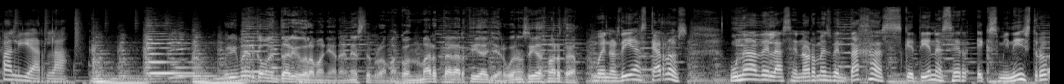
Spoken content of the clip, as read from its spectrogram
paliarla. Primer comentario de la mañana en este programa con Marta García ayer. Buenos días, Marta. Buenos días, Carlos. Una de las enormes ventajas que tiene ser exministro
